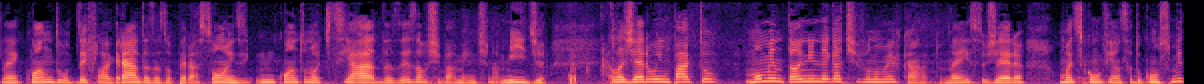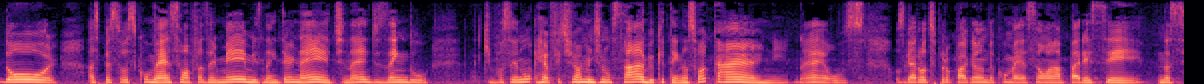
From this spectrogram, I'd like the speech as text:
né, quando deflagradas as operações, enquanto noticiadas exaustivamente na mídia, elas geram um impacto momentâneo e negativo no mercado, né? Isso gera uma desconfiança do consumidor, as pessoas começam a fazer memes na internet, né, dizendo que você não, efetivamente não sabe o que tem na sua carne, né? Os, os garotos propaganda começam a aparecer nas,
